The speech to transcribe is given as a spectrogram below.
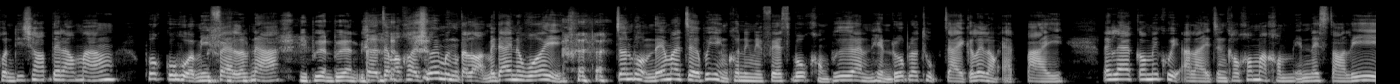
คนที่ชอบได้แล้วมั้ง พวกกูหัวมีแฟนแล้วนะ มีเพื่อนเพื่อนเออจะมาคอยช่วยมึงตลอดไม่ได้นะเว้ย จนผมได้มาเจอผู้หญิงคนหนึ่งใน Facebook ของเพื่อน เห็นรูปแล้วถูกใจก็เลยลองแอดไป แรก ๆ ก็ไม่คุยอะไรจนเขาเข้ามาคอมเมนต์ในสตอรี่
